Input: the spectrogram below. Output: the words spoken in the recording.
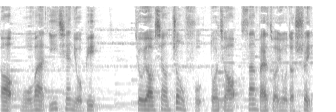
到五万一千纽币，就要向政府多交三百左右的税。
